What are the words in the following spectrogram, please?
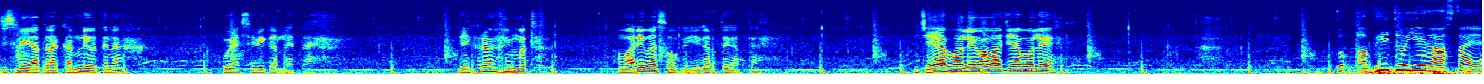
जिसने यात्रा करनी होती ना, वो ऐसे भी कर लेता है। देख रहे हो हिम्मत? हमारी बस हो गई है करते करते जय भोले बाबा, जय भोले। तो अभी जो ये रास्ता है,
